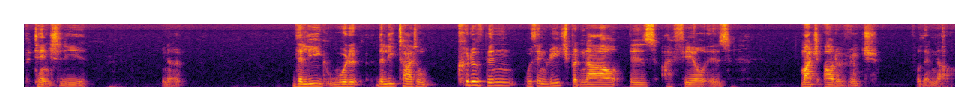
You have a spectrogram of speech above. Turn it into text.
potentially, you know, the league would the league title could have been within reach, but now is I feel is much out of reach for them now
